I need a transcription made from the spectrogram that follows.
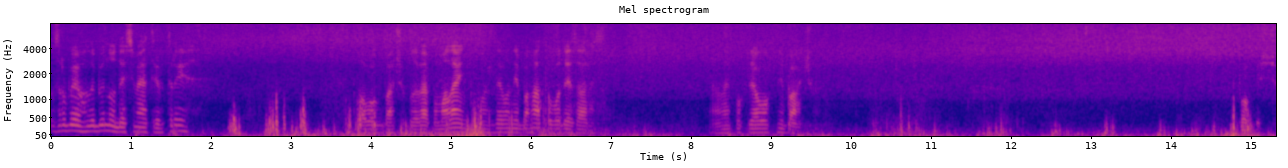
Зробив глибину десь метрів три. Ловок бачу, пливе помаленьку, можливо не багато води зараз. Але покльовок не бачу. Поки що.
